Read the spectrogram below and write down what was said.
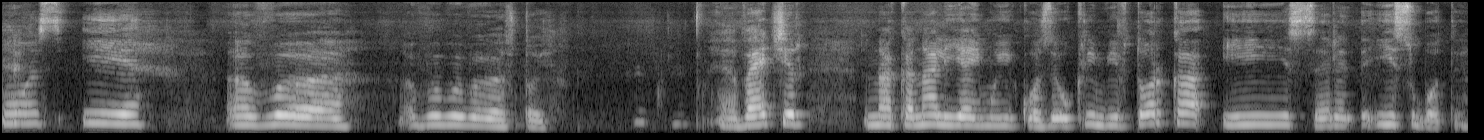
Ось. І е, в, в, в, в, в той е, вечір на каналі Я і мої кози, окрім вівторка і, серед, і суботи.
